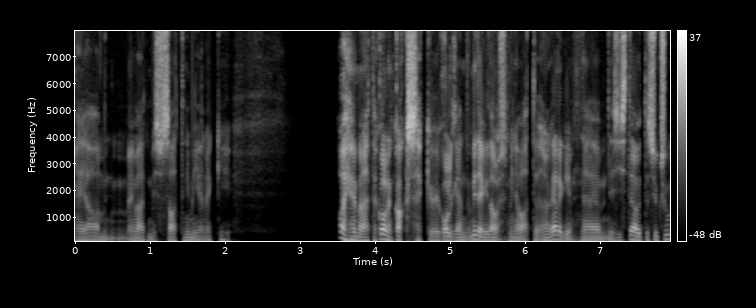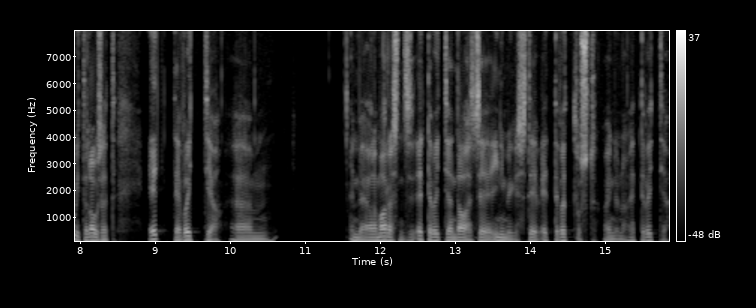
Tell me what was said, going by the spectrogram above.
ja ma ei mäleta, mis saate nimi on äkki. Ah, ei mäleta, kolmkümmend kaks äkki või kolmkümmend või midagi taolist, mine vaata ühesõnaga järgi. Äh, ja siis ta ütles üks huvitav lause, et ettevõtja ähm, me oleme arvestanud, ettevõtja on tavaliselt see inimene, kes teeb ettevõtlust, on ju, noh, ettevõtja.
